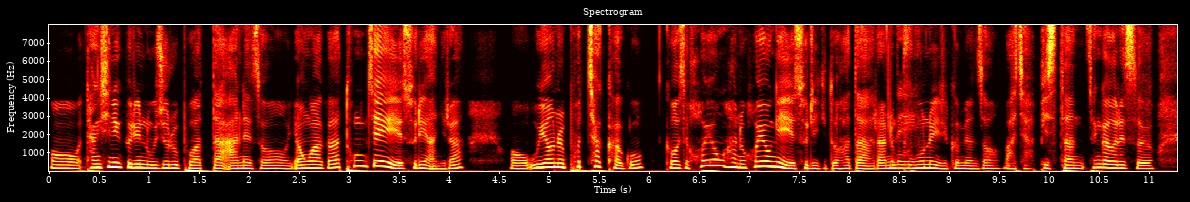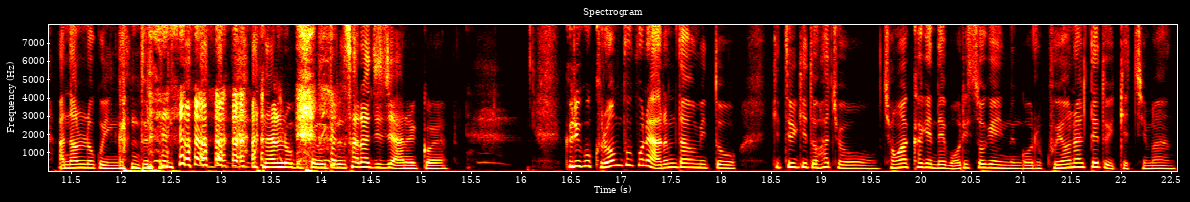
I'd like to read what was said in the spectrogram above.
어, 당신이 그린 우주를 보았다 안에서 영화가 통제의 예술이 아니라, 어, 우연을 포착하고 그것을 허용하는 허용의 예술이기도 하다라는 네. 부분을 읽으면서, 맞아, 비슷한 생각을 했어요. 아날로그 인간들은, 아날로그 배우들은 사라지지 않을 거야. 그리고 그런 부분의 아름다움이 또 깃들기도 하죠. 정확하게 내 머릿속에 있는 거를 구현할 때도 있겠지만,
